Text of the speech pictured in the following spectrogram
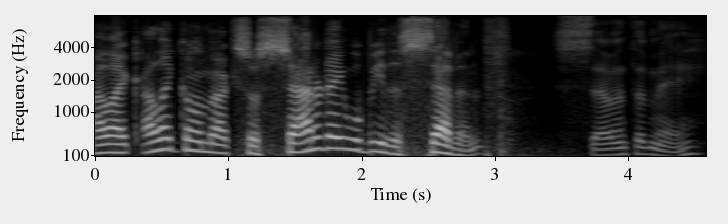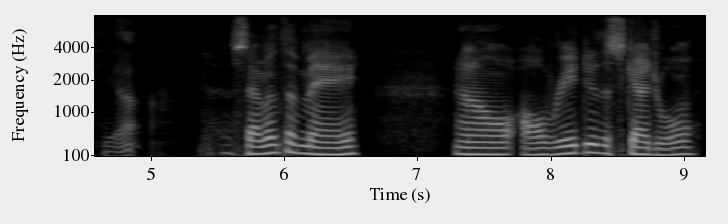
I like I like going back. So Saturday will be the seventh, Seventh of May. Yeah. seventh of May, and I'll I'll redo the schedule.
